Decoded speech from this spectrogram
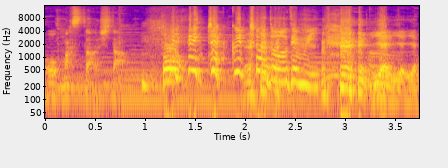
をマスターしたと、めちゃくちゃどうでもいい。いやいやいや、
